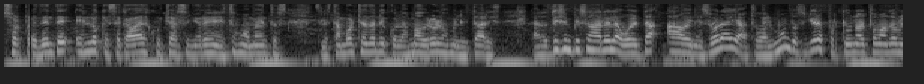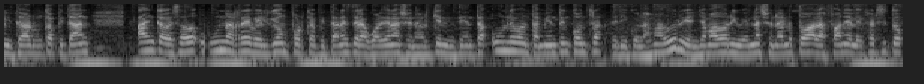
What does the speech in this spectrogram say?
sorprendente es lo que se acaba de escuchar, señores, en estos momentos. Se le están volteando a Nicolás Maduro los militares. La noticia empieza a darle la vuelta a Venezuela y a todo el mundo, señores, porque un alto mando militar, un capitán, ha encabezado una rebelión por capitanes de la Guardia Nacional quien intenta un levantamiento en contra de Nicolás Maduro y han llamado a nivel nacional a toda la FAN y al ejército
